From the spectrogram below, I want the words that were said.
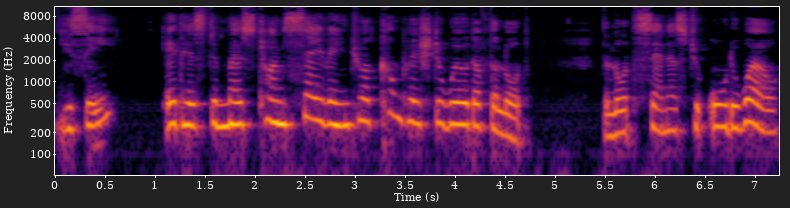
You see, it is the most time saving to accomplish the will of the Lord. The Lord sent us to all the world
